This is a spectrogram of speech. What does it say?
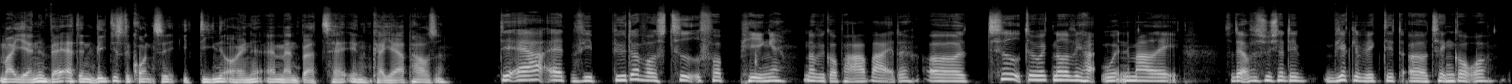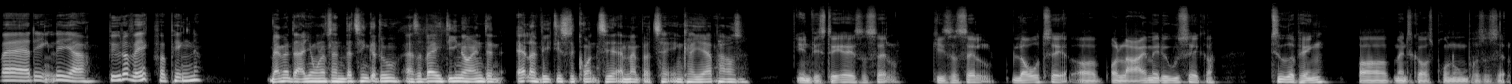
Marianne, hvad er den vigtigste grund til i dine øjne, at man bør tage en karrierepause? Det er, at vi bytter vores tid for penge, når vi går på arbejde. Og tid, det er jo ikke noget, vi har uendelig meget af. Så derfor synes jeg, det er virkelig vigtigt at tænke over, hvad er det egentlig, jeg bytter væk for pengene? Hvad med dig, Jonathan? Hvad tænker du? Altså, hvad er i dine øjne den allervigtigste grund til, at man bør tage en karrierepause? Investere i sig selv. Giv sig selv lov til at, at lege med det usikre. Tid og penge, og man skal også bruge nogen på sig selv.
